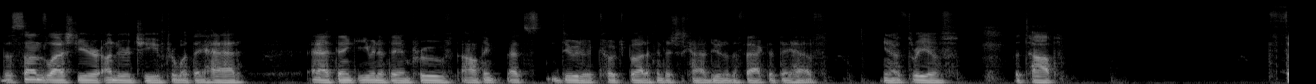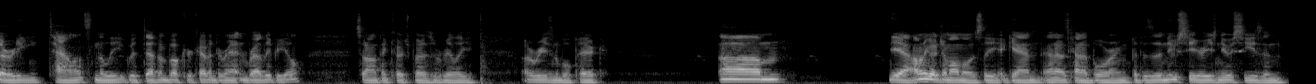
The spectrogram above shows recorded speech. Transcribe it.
the Suns last year underachieved for what they had. And I think even if they improve, I don't think that's due to Coach Bud. I think that's just kind of due to the fact that they have, you know, three of the top 30 talents in the league with Devin Booker, Kevin Durant, and Bradley Beal. So I don't think Coach Bud is a really a reasonable pick. Um, yeah, I'm gonna go Jamahl Mosley again. I know it's kind of boring, but this is a new series, new season,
